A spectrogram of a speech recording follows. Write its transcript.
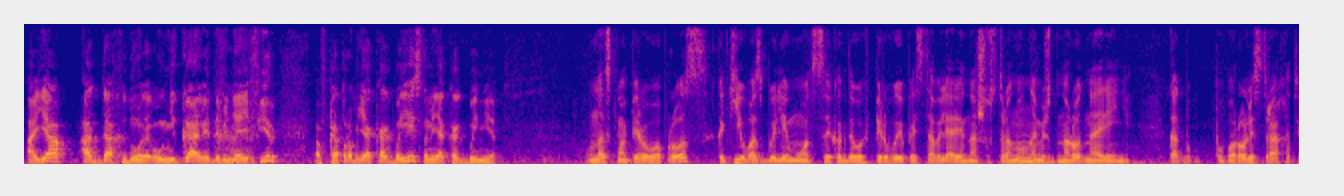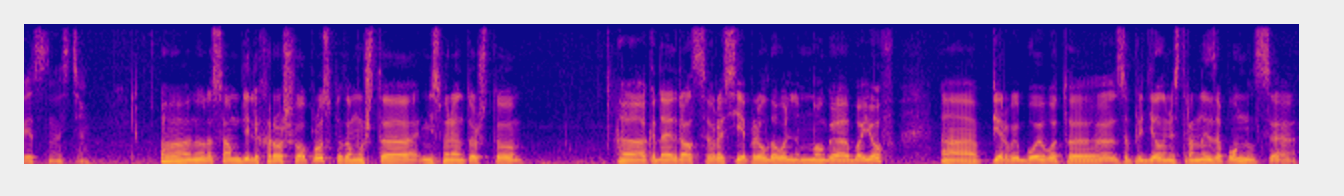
а я отдохну. Это уникальный для меня эфир, в котором я как бы есть, но меня как бы нет. У нас к вам первый вопрос. Какие у вас были эмоции, когда вы впервые представляли нашу страну на международной арене? Как бы побороли страх ответственности? А, ну, на самом деле, хороший вопрос, потому что, несмотря на то, что когда я дрался в России, я провел довольно много боев. А, первый бой вот э, за пределами страны запомнился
